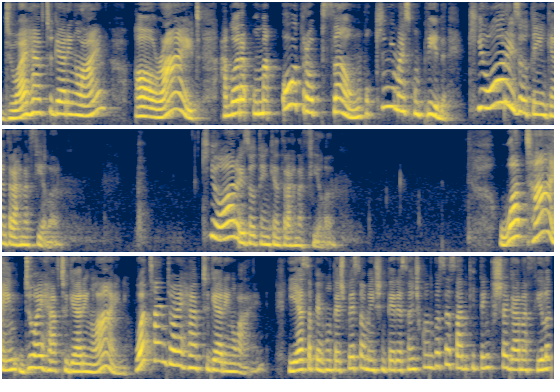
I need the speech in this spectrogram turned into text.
Do I have to get in line? Alright. Agora, uma outra opção, um pouquinho mais comprida. Que horas eu tenho que entrar na fila? Que horas eu tenho que entrar na fila? What time do I have to get in line? What time do I have to get in line? E essa pergunta é especialmente interessante quando você sabe que tem que chegar na fila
